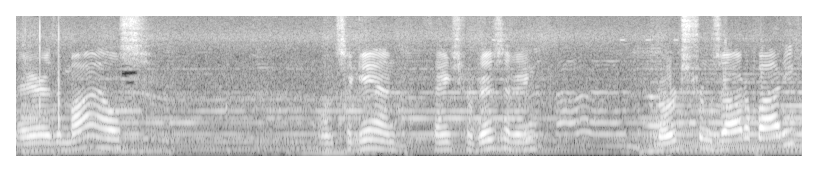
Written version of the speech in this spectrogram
There are the miles. Once again, thanks for visiting. Nordstrom's Auto Body.com.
